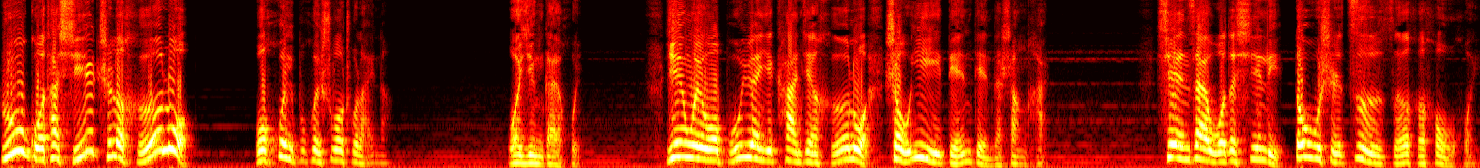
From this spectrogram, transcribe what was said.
如果他挟持了何洛，我会不会说出来呢？我应该会，因为我不愿意看见何洛受一点点的伤害。现在我的心里都是自责和后悔，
